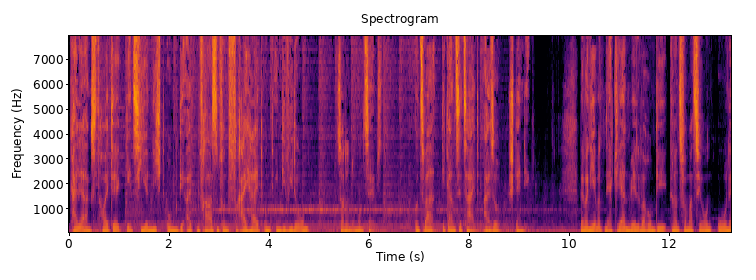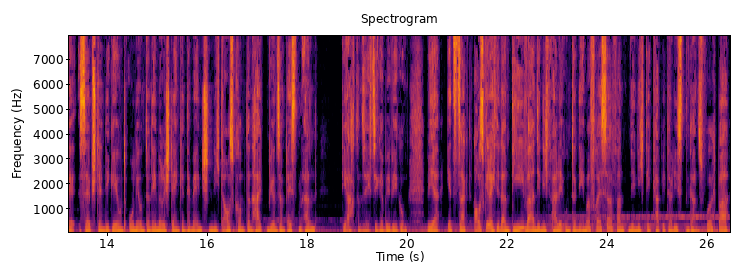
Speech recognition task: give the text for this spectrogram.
Keine Angst, heute geht es hier nicht um die alten Phrasen von Freiheit und Individuum, sondern um uns selbst. Und zwar die ganze Zeit, also ständig. Wenn man jemanden erklären will, warum die Transformation ohne selbstständige und ohne unternehmerisch denkende Menschen nicht auskommt, dann halten wir uns am besten an die 68er Bewegung. Wer jetzt sagt, ausgerechnet an die, waren die nicht alle Unternehmerfresser, fanden die nicht die Kapitalisten ganz furchtbar?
